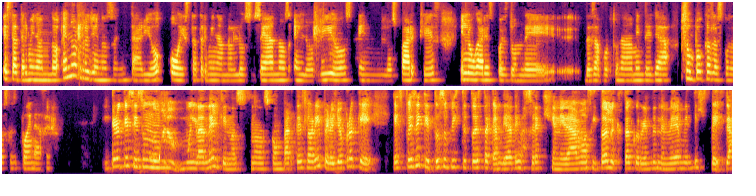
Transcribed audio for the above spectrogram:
está terminando en el relleno sanitario o está terminando en los océanos, en los ríos, en los parques, en lugares pues donde desafortunadamente ya son pocas las cosas que se pueden hacer. Creo que sí es un número muy grande el que nos, nos compartes, Lori, pero yo creo que después de que tú supiste toda esta cantidad de basura que generamos y todo lo que está ocurriendo en el medio ambiente, dijiste, ya,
